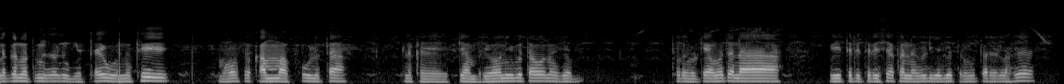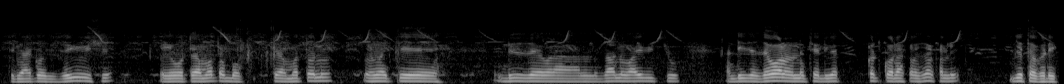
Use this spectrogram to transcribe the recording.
લગ્નમાં તમને હજુ બતાવ્યું નથી. માણસો કામમાં ફૂલ હતા. એટલે કે ટાઈમ રહેવાની બતાવવાનો જે થોડો થોડો ટાઈમ હતો ને, આ વીસ ત્રીસ ત્રીસ સેકન્ડના વીડિયો બે ત્રણ ઉતારેલા છે. તમે આગળ જોયું છે. એવો ટાઈમ હતો, બહુ ટાઈમ હતો નહીં. એમાં કે ડીજેવાળા જાનું આવી ગયું. આ ડીજે જવાનું નથી, એટલે એક કટકો નાખ્યો છે ખાલી. ગીતો ઘડીક.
